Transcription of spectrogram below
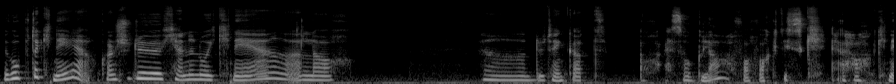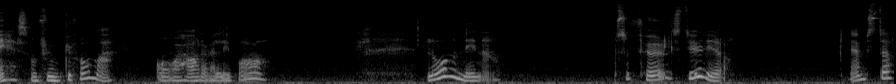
Vi går opp til kneet. Kanskje du kjenner noe i kneet, eller du tenker at å, jeg er så glad for faktisk jeg har kne som funker for meg, og jeg har det veldig bra. Lårene dine. Hvordan føles du de, da? Lemster?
